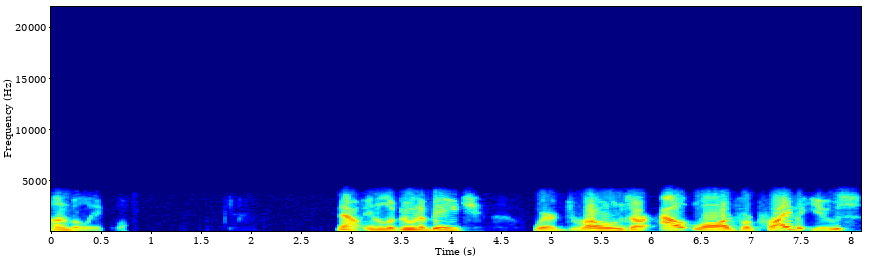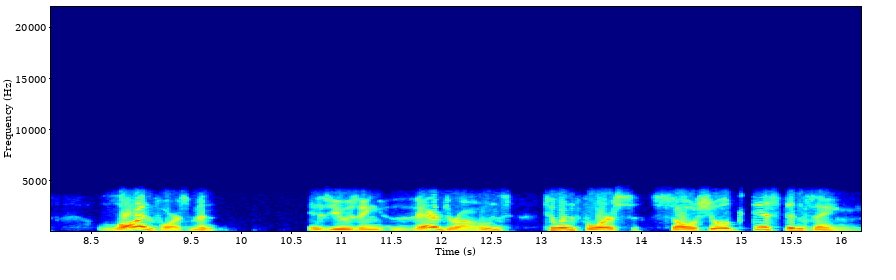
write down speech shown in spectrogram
Unbelievable. Now, in Laguna Beach, where drones are outlawed for private use, law enforcement is using their drones to enforce social distancing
